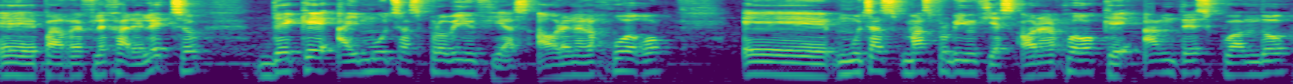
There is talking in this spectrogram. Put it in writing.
eh, para reflejar el hecho de que hay muchas provincias ahora en el juego, eh, muchas más provincias ahora en el juego que antes cuando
